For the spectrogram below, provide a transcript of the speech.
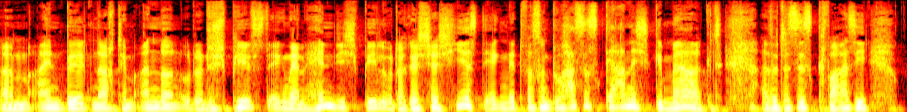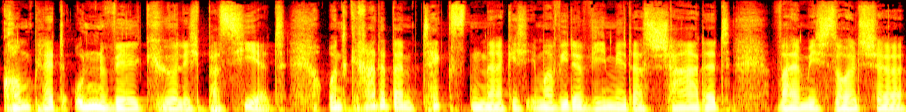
ähm, ein Bild nach dem anderen oder du spielst irgendein Handyspiel oder recherchierst irgendetwas und du hast es gar nicht gemerkt. Also das ist quasi komplett unwillkürlich passiert. Und gerade beim Texten merke ich immer wieder, wie mir das schadet, weil mich solche,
